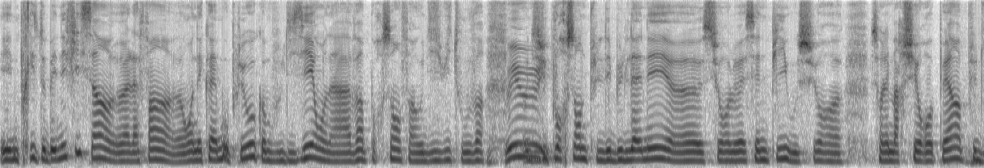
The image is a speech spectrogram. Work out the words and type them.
et une prise de bénéfice. Hein. À la fin, euh, on est quand même au plus haut, comme vous le disiez, on a 20%, enfin au 18 ou 20, 18% depuis le début de l'année euh, sur le S&P ou sur, euh, sur les marchés européens, plus de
